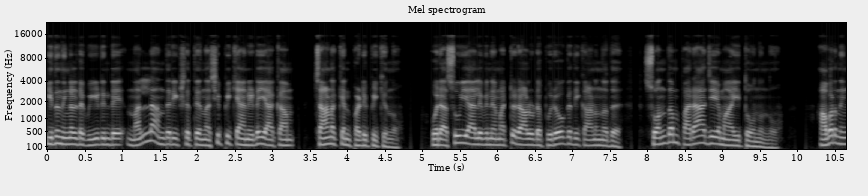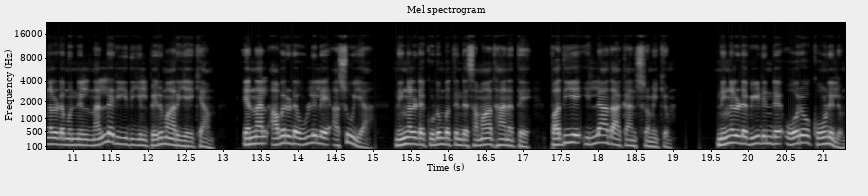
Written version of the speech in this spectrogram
ഇത് നിങ്ങളുടെ വീടിന്റെ നല്ല അന്തരീക്ഷത്തെ നശിപ്പിക്കാനിടയാക്കാം ചാണക്യൻ പഠിപ്പിക്കുന്നു. ഒരു അസൂയാലുവിന് മറ്റൊരാളുടെ പുരോഗതി കാണുന്നത് സ്വന്തം പരാജയമായി തോന്നുന്നു. അവർ നിങ്ങളുടെ മുന്നിൽ നല്ല രീതിയിൽ പെരുമാറിയേക്കാം. എന്നാൽ അവരുടെ ഉള്ളിലെ അസൂയ നിങ്ങളുടെ കുടുംബത്തിന്റെ സമാധാനത്തെ പതിയെ ഇല്ലാതാക്കാൻ ശ്രമിക്കും. നിങ്ങളുടെ വീടിന്റെ ഓരോ കോണിലും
